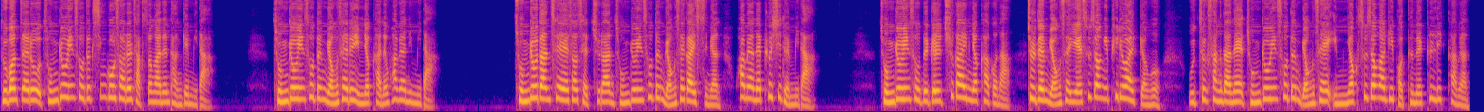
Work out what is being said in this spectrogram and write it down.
두 번째로 종교인 소득 신고서를 작성하는 단계입니다. 종교인 소득 명세를 입력하는 화면입니다. 종교단체에서 제출한 종교인 소득 명세가 있으면 화면에 표시됩니다. 종교인 소득을 추가 입력하거나 제출된 명세에 수정이 필요할 경우 우측 상단의 종교인 소득 명세 입력 수정하기 버튼을 클릭하면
